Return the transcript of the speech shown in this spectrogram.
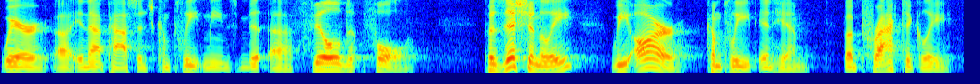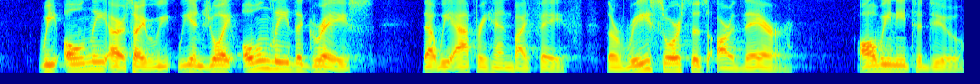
where uh, in that passage, complete means uh, filled full. Positionally, we are complete in him, but practically, we only, or sorry, we, we enjoy only the grace that we apprehend by faith. The resources are there. All we need to do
